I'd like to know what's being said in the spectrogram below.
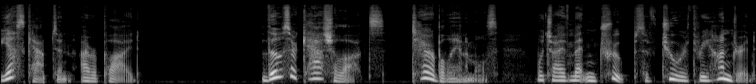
Yes, Captain, I replied. Those are cachalots, terrible animals, which I have met in troops of two or three hundred.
